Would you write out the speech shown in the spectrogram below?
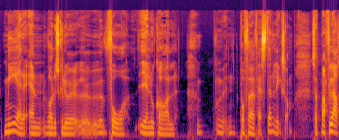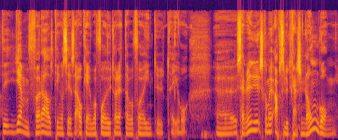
mer än vad du skulle eh, få i en lokal på förfesten liksom. Så att man får ju alltid jämföra allting och se så här, okej okay, vad får jag ut av detta, vad får jag inte ut? Av uh, eh, Sen ska man ju absolut kanske någon gång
